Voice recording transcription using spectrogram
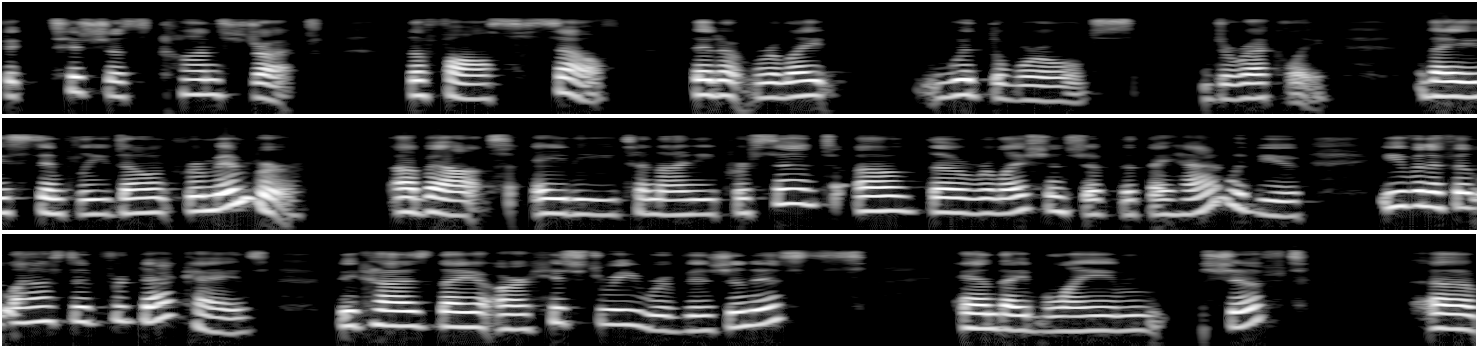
fictitious construct, the false self. They don't relate with the world directly. They simply don't remember about 80 to 90% of the relationship that they had with you, even if it lasted for decades, because they are history revisionists and they blame shift uh,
